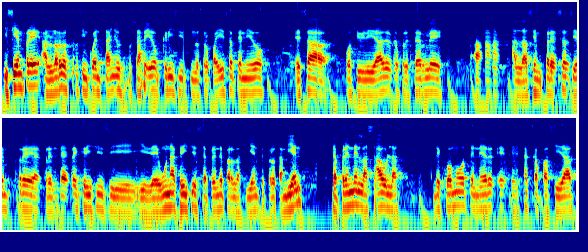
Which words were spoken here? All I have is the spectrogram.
y siempre a lo largo de estos 50 años pues, ha habido crisis. Nuestro país ha tenido esa posibilidad de ofrecerle a, las empresas siempre aprender de crisis y, de una crisis se aprende para la siguiente, pero también se aprende en las aulas de cómo tener e, esa capacidad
